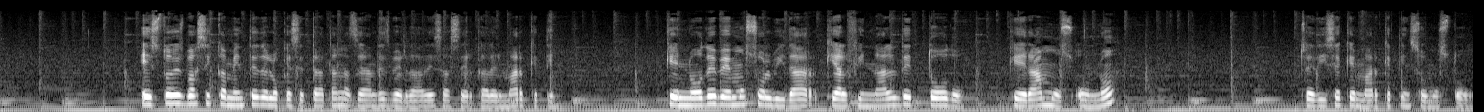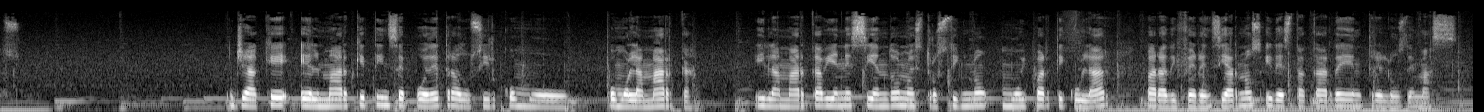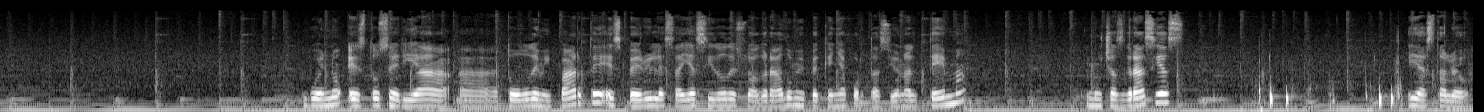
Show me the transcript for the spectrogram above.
Esto es básicamente de lo que se tratan las grandes verdades acerca del marketing. Que no debemos olvidar que al final de todo, queramos o no, se dice que marketing somos todos, ya que el marketing se puede traducir como, como la marca y la marca viene siendo nuestro signo muy particular para diferenciarnos y destacar de entre los demás. Bueno, esto sería ah, todo de mi parte. Espero y les haya sido de su agrado mi pequeña aportación al tema. Muchas gracias y hasta luego.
